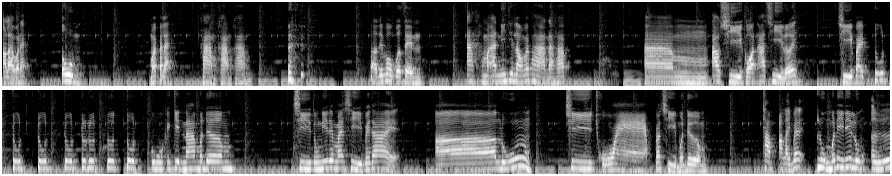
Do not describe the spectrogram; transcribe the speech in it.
อะไรวะเนี่ย ตูม ไม่เป็นไร ข้ามข้ามข้าม สามสิบหกเปอร์เซ็นต์อะ มาอันนี้ที่เราไม่ผ่านนะครับอ่าเอาฉี่ก่อนอาฉี่เลยฉี่ไปตูดตูดตูดตูดตูดตูดตูดกูก็กินน้ำเหมือนเดิมฉี่ตรงนี้ได้ไหมฉี่ไม่ได้อ่าลุงฉี่แฉวบก็ฉี่เหมือนเดิมทำอะไรไม่ได้ลุงไม่ดีดิลุงเออ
